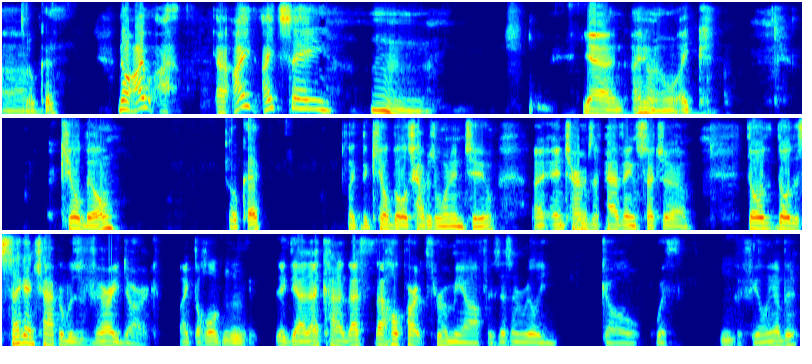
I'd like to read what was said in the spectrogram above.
um, Okay. no, I, I, I, I'd say, hmm, yeah, I don't know, like Kill Bill, Okay. Like the Kill Bill chapters one and two, uh, in terms of having such a, though, though the second chapter was very dark, like the whole, Mhm. yeah, that kind of that's that whole part threw me off. It doesn't really go with Mm. the feeling of it,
